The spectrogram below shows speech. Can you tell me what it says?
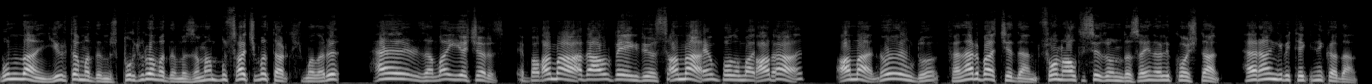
Bundan yırtamadığımız, kurtulamadığımız zaman bu saçma tartışmaları her zaman yaşarız. E baba, ama Avrupa'ya gidiyorsun. Ama Tempolu ama maçlar. ama ne oldu? Fenerbahçe'den son 6 sezonunda Sayın Ali Koç'tan herhangi bir teknik adam,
